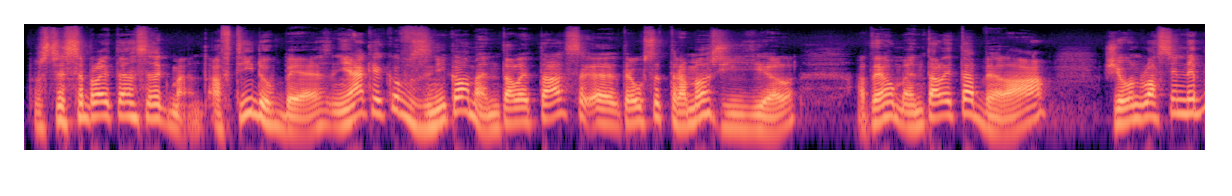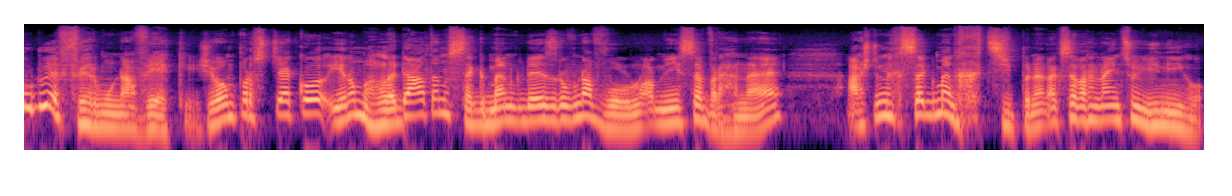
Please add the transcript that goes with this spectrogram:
Prostě sebrali ten segment. A v té době nějak jako vznikla mentalita, kterou se Trammell řídil, a ta jeho mentalita byla, že on vlastně nebuduje firmu na věky, že on prostě jako jenom hledá ten segment, kde je zrovna volno a něj se vrhne a až ten segment chcípne, tak se vrhne na něco jiného.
